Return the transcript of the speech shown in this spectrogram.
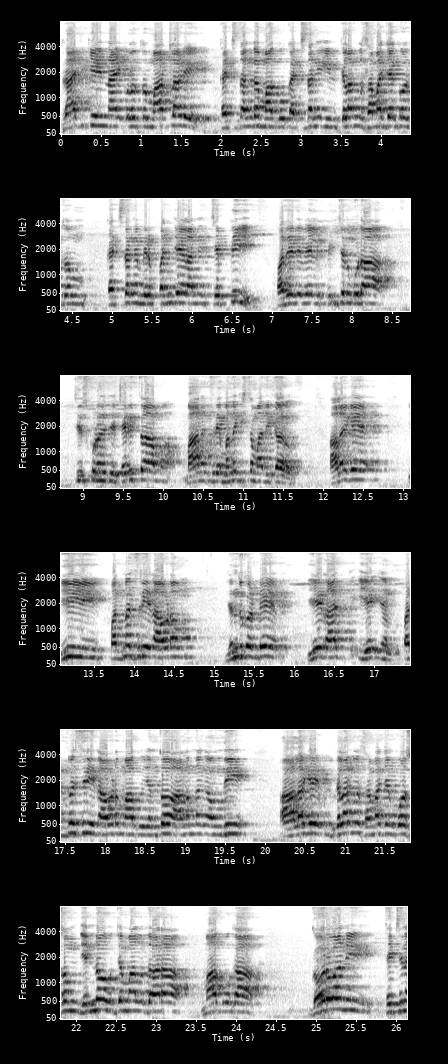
రాజకీయ నాయకులతో మాట్లాడి ఖచ్చితంగా మాకు ఖచ్చితంగా ఈ వికలాంగుల సమాజం కోసం ఖచ్చితంగా మీరు పనిచేయాలని చెప్పి పదహైదు వేలు పింఛన్ కూడా తీసుకునే చరిత్ర మానశ్రీ మందకృష్ణమాది అధికారు అలాగే ఈ పద్మశ్రీ రావడం ఎందుకంటే ఏ రాజ ఏ పద్మశ్రీ రావడం మాకు ఎంతో ఆనందంగా ఉంది. అలాగే వికలాంగుల సమాజం కోసం ఎన్నో ఉద్యమాల ద్వారా మాకు ఒక గౌరవాన్ని తెచ్చిన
